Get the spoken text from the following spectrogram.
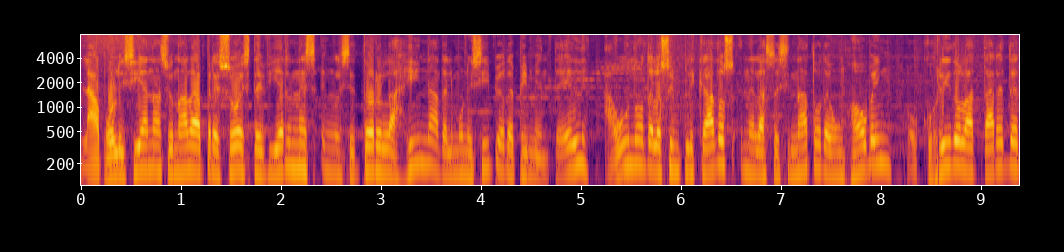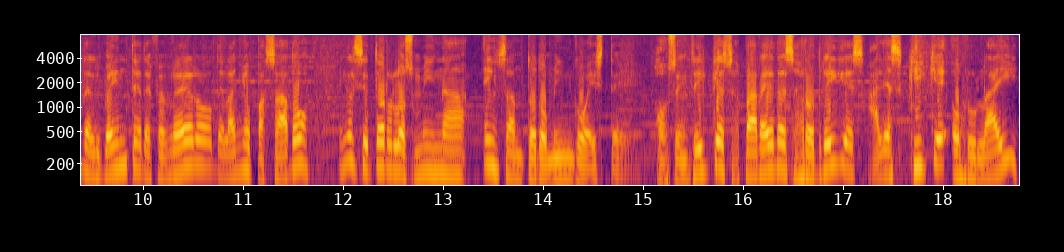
La Policía Nacional apresó este viernes en el sector La Gina del municipio de Pimentel a uno de los implicados en el asesinato de un joven ocurrido la tarde del 20 de febrero del año pasado en el sector Los Mina en Santo Domingo Este. José Enríquez Paredes Rodríguez, alias Quique Orulay,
